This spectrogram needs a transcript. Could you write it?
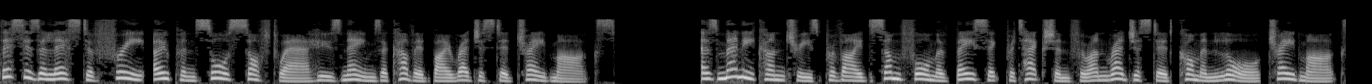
This is a list of free, open-source software whose names are covered by registered trademarks. As many countries provide some form of basic protection for unregistered common law trademarks,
